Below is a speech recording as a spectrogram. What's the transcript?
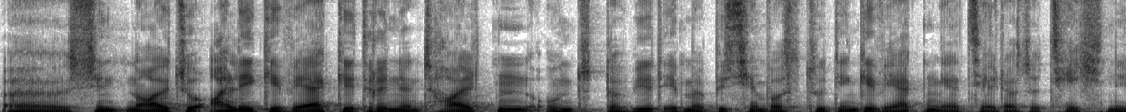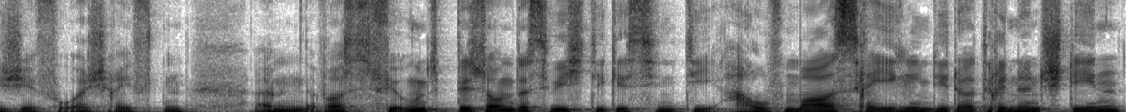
äh, sind nahezu alle Gewerke drin enthalten und da wird eben ein bisschen was zu den Gewerken erzählt, also technische Vorschriften. Ähm, was für uns besonders wichtig ist, sind die Aufmaßregeln, die da drinnen stehen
